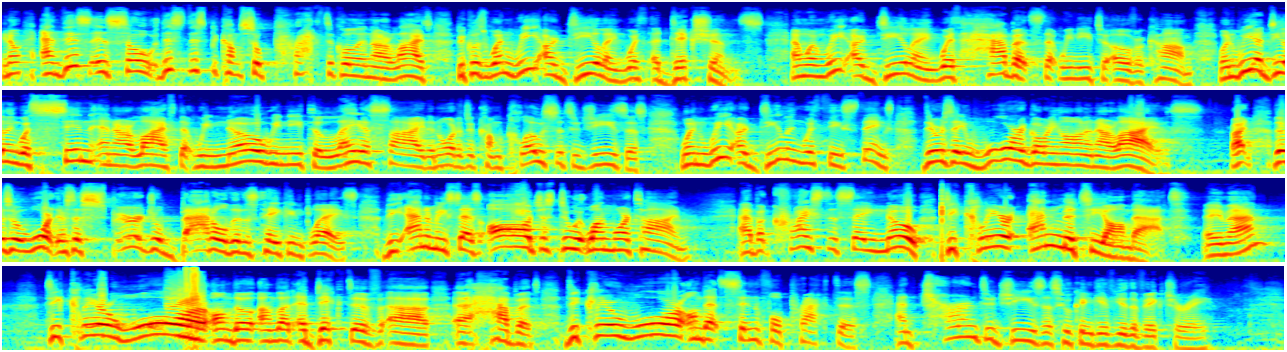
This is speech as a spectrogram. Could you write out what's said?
You know, and this is so this this becomes so practical in our lives because when we are dealing with addictions and when we are dealing with habits that we need to overcome, when we are dealing with sin in our life that we know we need to lay aside in order to come closer to Jesus, when we are dealing with these things, there is a war going on in our lives. Right? There's a war, there's a spiritual battle that is taking place. The enemy says, Oh, just do it one more time. Uh, but Christ is saying, No, declare enmity on that. Amen? Declare war on, the, on that addictive uh, uh, habit. Declare war on that sinful practice and turn to Jesus who can give you the victory.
